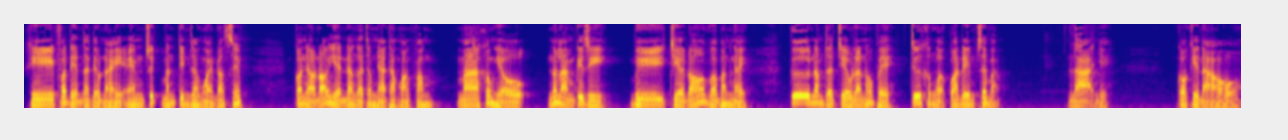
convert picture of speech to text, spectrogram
khi phát hiện ra điều này em suýt bắn tim ra ngoài đó xếp. Con nhỏ đó hiện đang ở trong nhà thằng Hoàng Phong, mà không hiểu nó làm cái gì, vì chỉ ở đó vào ban ngày. Cứ 5 giờ chiều là nó về, chứ không ở qua đêm xếp bạn. Lạ nhỉ? Có khi nào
